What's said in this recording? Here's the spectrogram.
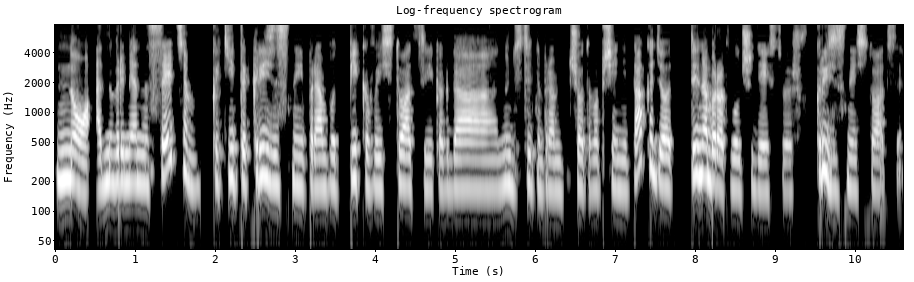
Но одновременно с этим какие-то кризисные, прям вот пиковые ситуации, когда, ну, действительно, прям что-то вообще не так идет, ты, наоборот, лучше действуешь в кризисные ситуации.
